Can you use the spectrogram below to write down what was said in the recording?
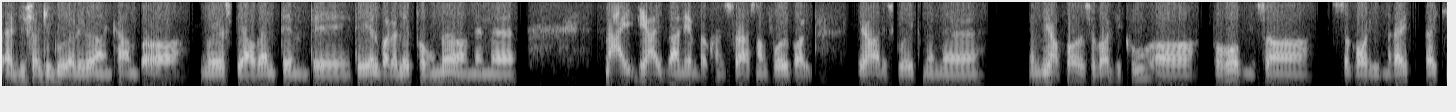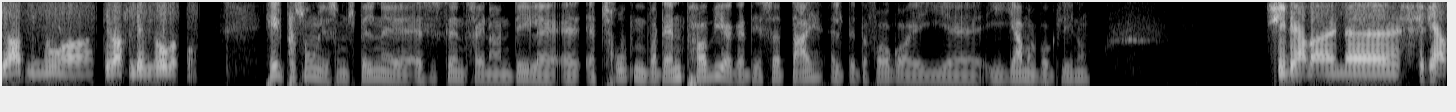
at vi så gik ud og leverede en kamp, og mod Esbjerg vandt den, det, det hjælper da lidt på humør, men øh, nej, det har ikke været nemt at koncentrere sig om fodbold det har det sgu ikke, men, øh, men vi har prøvet så godt vi kunne, og forhåbentlig så, så går det i den rigt, rigtige retning nu, og det er i hvert fald det, vi håber på. Helt personligt som spillende assistenttræner en del af, af, af truppen, hvordan påvirker det så dig, alt det, der foregår i, uh, i Jammerbugt lige nu? sige, det har været en, øh, det har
